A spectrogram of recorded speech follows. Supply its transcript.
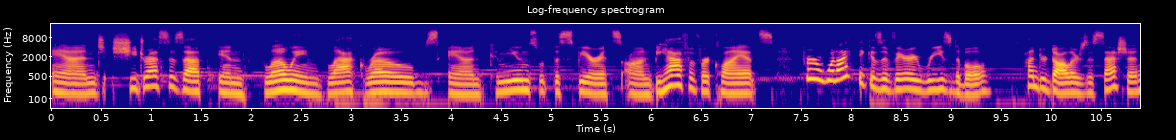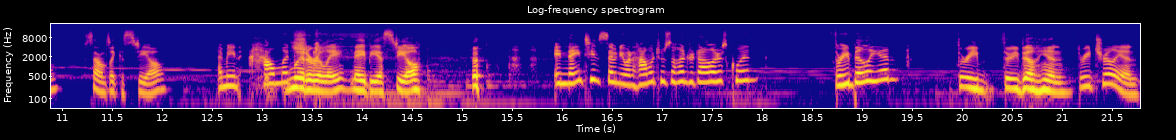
and she dresses up in flowing black robes and communes with the spirits on behalf of her clients for what I think is a very reasonable $100 a session. Sounds like a steal. I mean, how much? Literally, maybe a steal. in 1971, how much was $100, Quinn? Three billion? Three, three billion, three trillion.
